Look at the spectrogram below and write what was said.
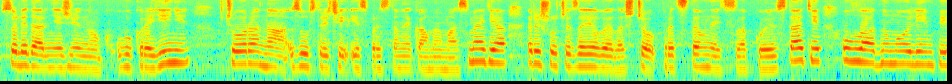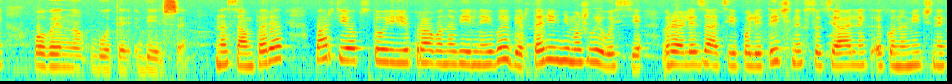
Солідарність жінок в Україні вчора на зустрічі із представниками мас-медіа рішуче заявила, що представниць слабкої статі у владному Олімпі повинно бути більше. Насамперед, партія обстоює право на вільний вибір та рівні можливості в реалізації політичних, соціальних, економічних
